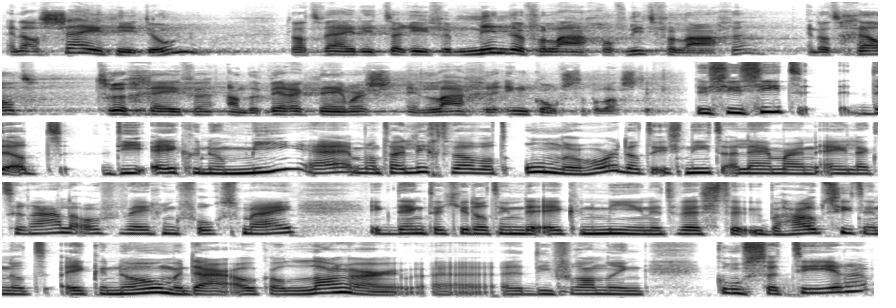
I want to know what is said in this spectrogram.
En als zij het niet doen, dat wij die tarieven minder verlagen of niet verlagen. En dat geld teruggeven aan de werknemers in lagere inkomstenbelasting. Dus je ziet dat die economie, hè, want daar ligt wel wat onder hoor. Dat is niet alleen maar een electorale overweging volgens mij. Ik denk dat je dat in de economie in het Westen überhaupt ziet. En dat economen daar ook al langer uh, die verandering constateren.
